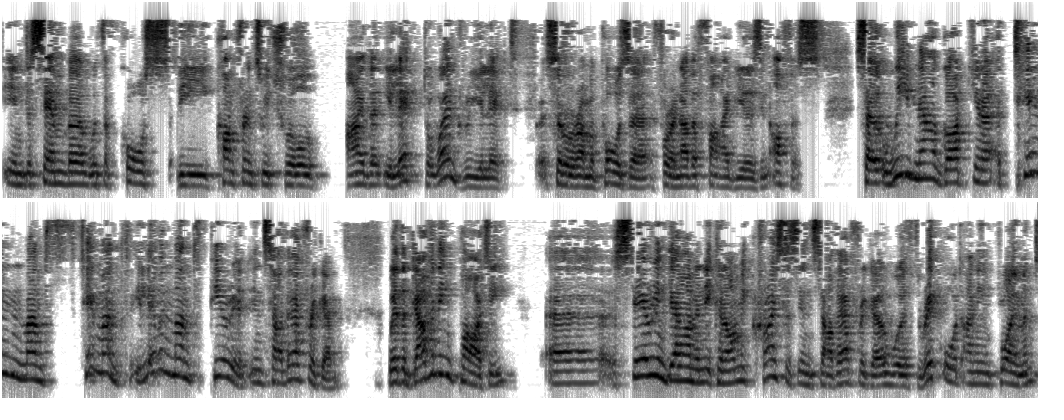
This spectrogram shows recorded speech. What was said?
in December with, of course, the conference which will either elect or won't re-elect Cyril Ramaphosa for another five years in office. So we've now got, you know, a 10 month, 10 month, 11 month period in South Africa where the governing party uh, staring down an economic crisis in South Africa with record unemployment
